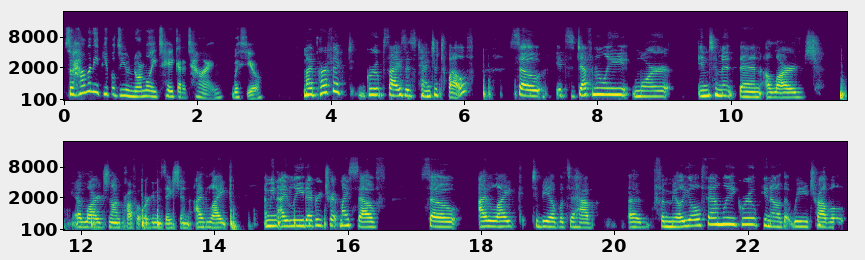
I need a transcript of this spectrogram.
so, how many people do you normally take at a time with you? My perfect group size is 10 to 12. So it's definitely more intimate than a large a large nonprofit organization. I like I mean I lead every trip myself. So I like to be able to have a familial family group, you know, that we travel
